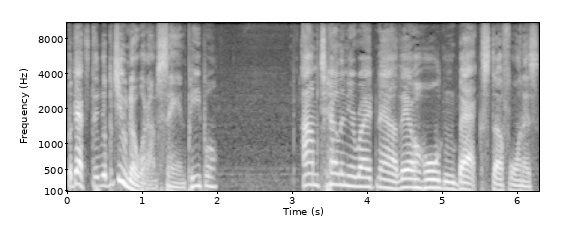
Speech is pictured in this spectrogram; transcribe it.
But that's but you know what i'm saying people. I'm telling you right now they're holding back stuff on us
